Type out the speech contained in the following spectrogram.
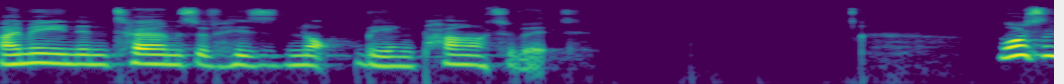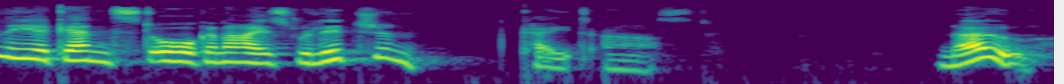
I mean, in terms of his not being part of it. Wasn't he against organised religion? Kate asked. No,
